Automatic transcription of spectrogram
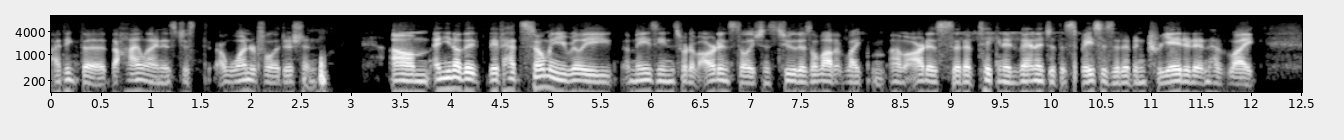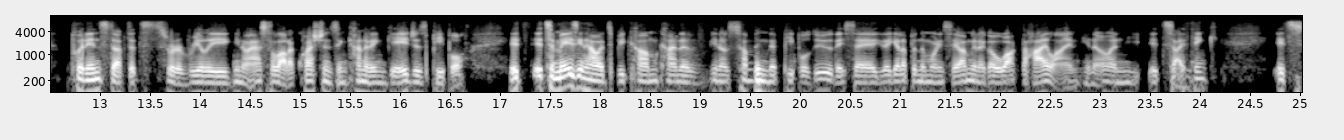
I think the the High Line is just a wonderful addition. Um, and you know they've they've had so many really amazing sort of art installations too. There's a lot of like um, artists that have taken advantage of the spaces that have been created and have like put in stuff that's sort of really you know asks a lot of questions and kind of engages people. It's it's amazing how it's become kind of you know something that people do. They say they get up in the morning and say oh, I'm going to go walk the High Line, you know, and it's I mm-hmm. think it's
